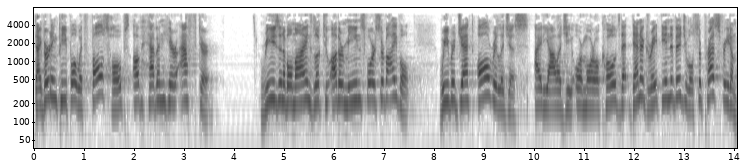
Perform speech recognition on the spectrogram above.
diverting people with false hopes of heaven hereafter. Reasonable minds look to other means for survival. We reject all religious ideology or moral codes that denigrate the individual, suppress freedom,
